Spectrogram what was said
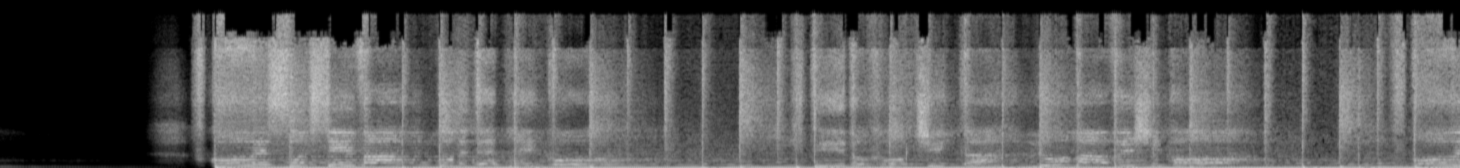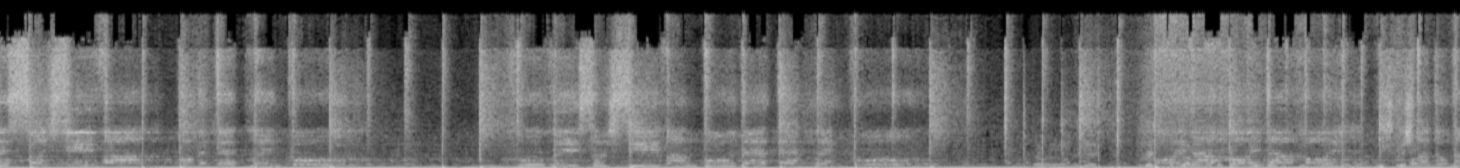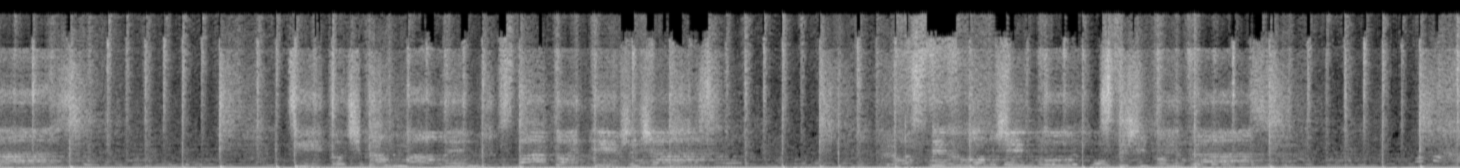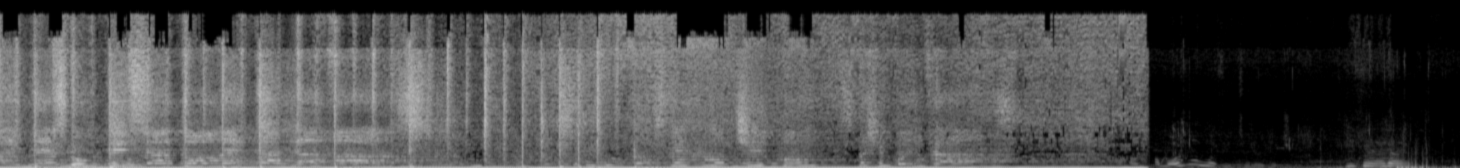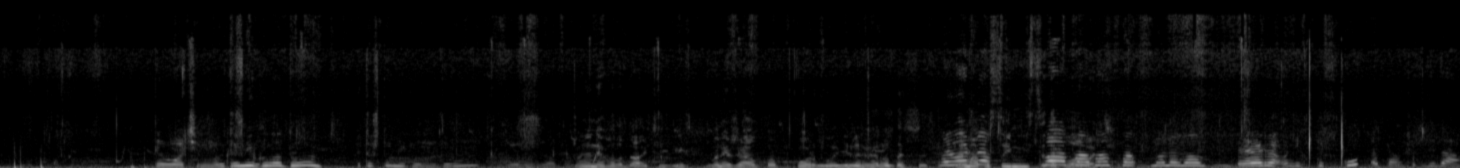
вишенькою враз. А можно ловить рыбочку? Ты очень много. Это мегалодон. Это что, мегалодон? Вони не голодають, їх, вони вже об- обкормлені, напевно, так що нема просто їм місця де плавати. Мама, мама, мама, наверное, у них в песку это беда.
